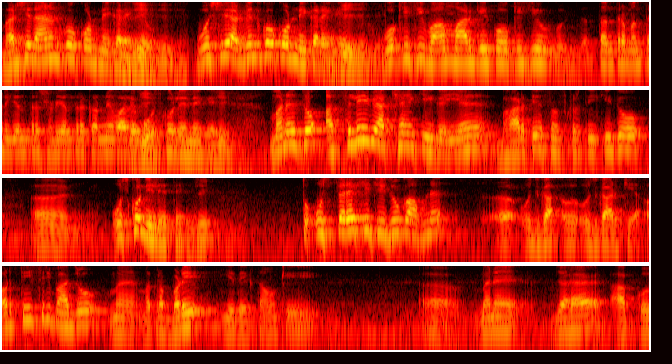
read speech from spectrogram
महर्षि दयानंद को कोड नहीं करेंगे जी, वो। जी, जी। वो श्री अरविंद को कोड नहीं करेंगे जी, जी, जी। वो किसी वाम मार्गी को किसी तंत्र मंत्र यंत्र षड्यंत्र करने वाले को उसको ले लेंगे। माने जो असली व्याख्याएँ की गई हैं भारतीय संस्कृति की जो अ, उसको नहीं लेते जी तो उस तरह की चीज़ों को आपने अ, उजगार किया और तीसरी बात जो मैं मतलब बड़े ये देखता हूँ कि अ, मैंने जो है आपको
